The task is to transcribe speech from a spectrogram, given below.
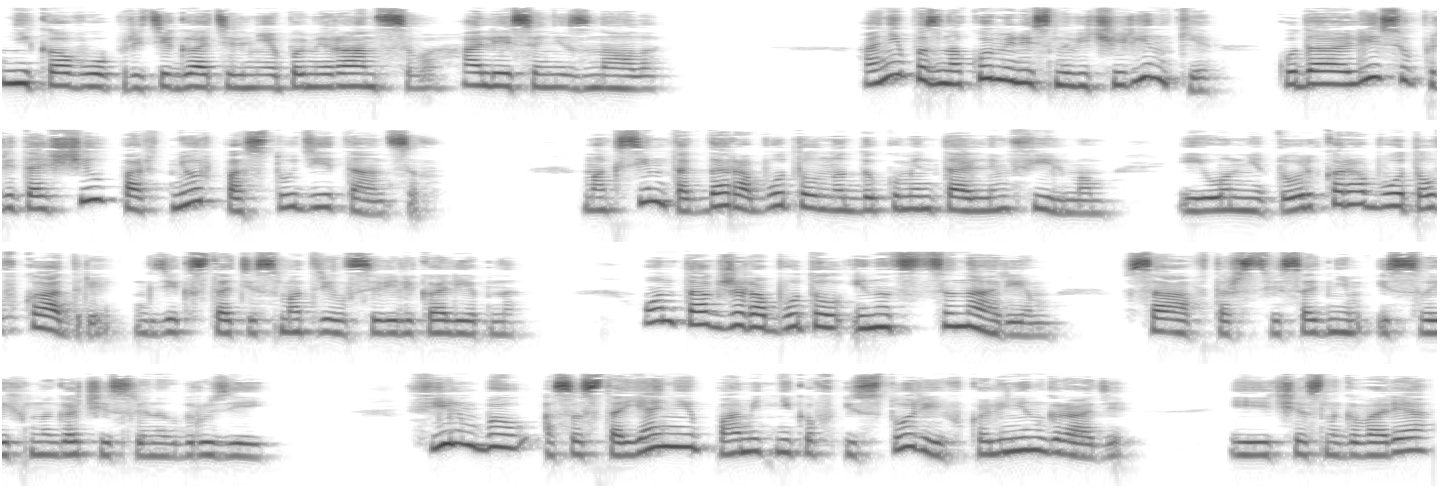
Никого притягательнее Померанцева Олеся не знала. Они познакомились на вечеринке, куда Олесю притащил партнер по студии танцев. Максим тогда работал над документальным фильмом, и он не только работал в кадре, где, кстати, смотрелся великолепно. Он также работал и над сценарием, в соавторстве с одним из своих многочисленных друзей. Фильм был о состоянии памятников истории в Калининграде и, честно говоря,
